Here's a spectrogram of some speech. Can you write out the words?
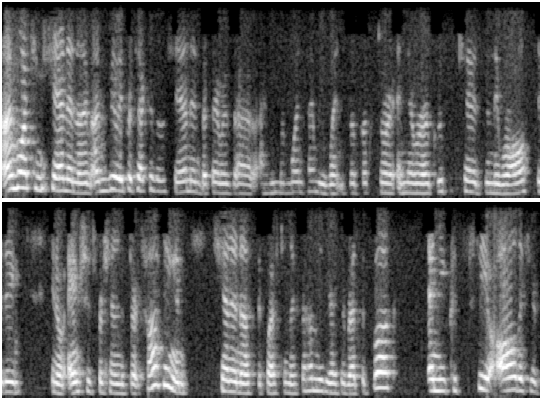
I'm watching Shannon. I'm I'm really protective of Shannon, but there was a, I remember one time we went into a bookstore and there were a group of kids and they were all sitting, you know, anxious for Shannon to start talking and Shannon asked the question like, so how many of you guys have read the book? And you could see all the kids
